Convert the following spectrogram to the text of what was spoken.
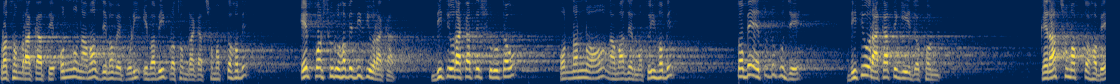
প্রথম রাকাতে অন্য নামাজ যেভাবে পড়ি, এভাবেই প্রথম রাকাত সমাপ্ত হবে। এরপর শুরু হবে দ্বিতীয় রাকাত। দ্বিতীয় রাকাতের শুরুটাও অন্যান্য নামাজের মতোই হবে। তবে এতটুকু যে, দ্বিতীয় রাকাতে গিয়ে যখন কেরাত সমাপ্ত হবে,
